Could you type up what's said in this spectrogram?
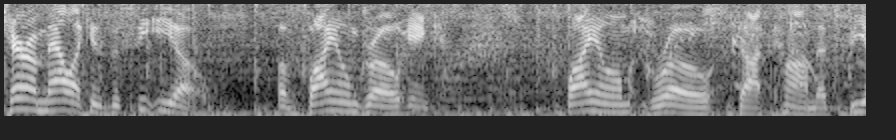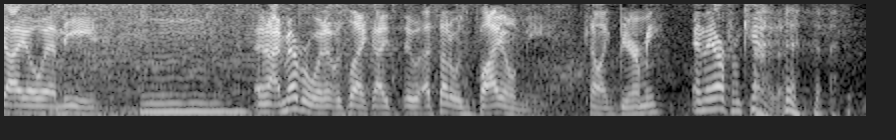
Khurram Malik is the CEO of Biome Grow Inc. BiomeGrow.com. That's B I O M E. And I remember when it was like, I, I thought it was Biome, kind of like Beer Me. And they are from Canada.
